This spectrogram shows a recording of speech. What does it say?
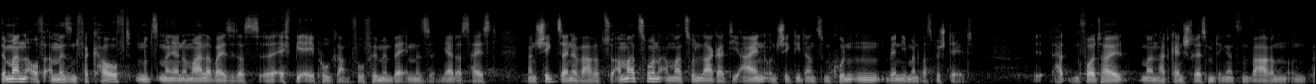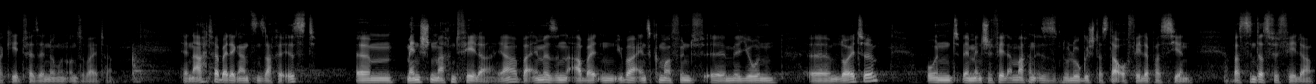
Wenn man auf Amazon verkauft, nutzt man ja normalerweise das äh, FBA-Programm, Fulfillment bei Amazon. Ja, das heißt, man schickt seine Ware zu Amazon, Amazon lagert die ein und schickt die dann zum Kunden, wenn jemand was bestellt. Hat einen Vorteil, man hat keinen Stress mit den ganzen Waren und Paketversendungen und so weiter. Der Nachteil bei der ganzen Sache ist, ähm, Menschen machen Fehler. Ja? Bei Amazon arbeiten über 1,5 äh, Millionen äh, Leute und wenn Menschen Fehler machen, ist es nur logisch, dass da auch Fehler passieren. Was sind das für Fehler?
